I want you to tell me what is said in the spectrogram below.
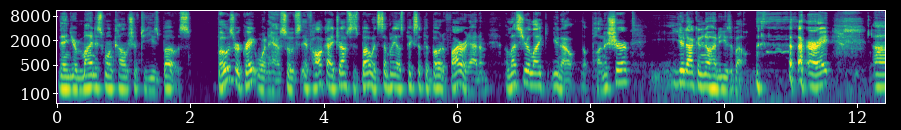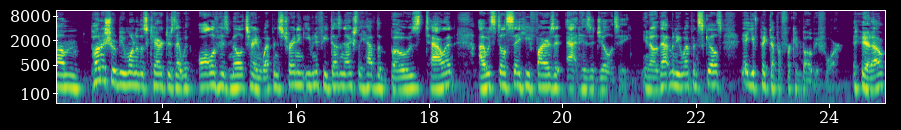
then you're minus one column shift to use bows. bows are a great one to have. So if, if Hawkeye drops his bow and somebody else picks up the bow to fire it at him, unless you're like, you know, the Punisher, you're not going to know how to use a bow. all right? Um, Punisher would be one of those characters that, with all of his military and weapons training, even if he doesn't actually have the bow's talent, I would still say he fires it at his agility. You know, that many weapon skills, yeah, you've picked up a freaking bow before, you know?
